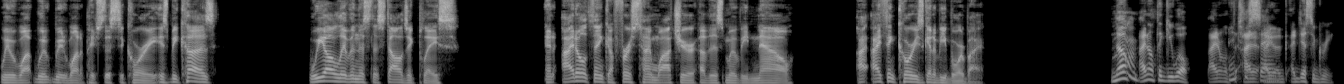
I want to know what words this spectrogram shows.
we would want we would want to pitch this to Corey is because we all live in this nostalgic place, and I don't think a first time watcher of this movie now. I, I think Corey's going to be bored by it. No, Hmm. I don't think he will. I don't. I, I, I disagree.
